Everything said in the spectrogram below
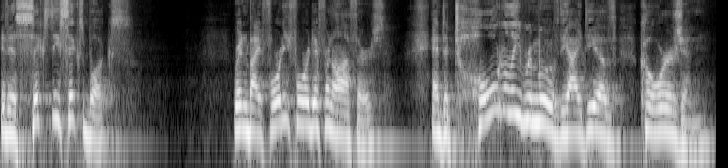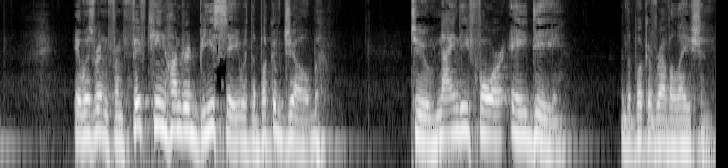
It is 66 books written by 44 different authors, and to totally remove the idea of coercion, it was written from 1500 BC with the book of Job to 94 AD in the book of Revelation.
